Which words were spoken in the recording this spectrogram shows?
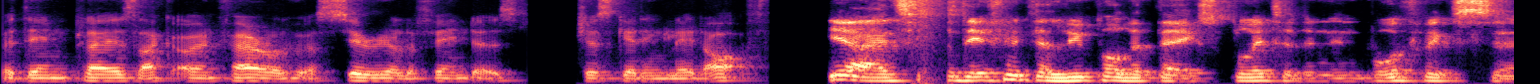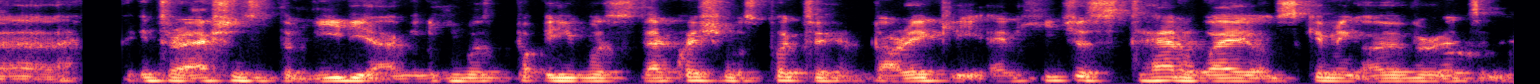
but then players like Owen Farrell, who are serial offenders, just getting let off. Yeah, it's definitely a loophole that they exploited. And in Borthwick's uh, interactions with the media. I mean, he was he was that question was put to him directly, and he just had a way of skimming over it and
